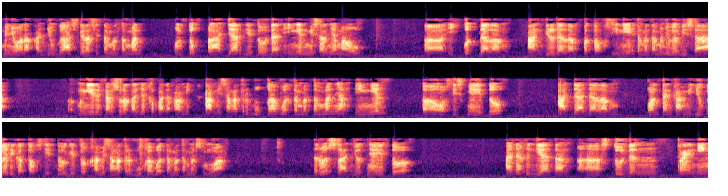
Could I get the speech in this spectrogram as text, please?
menyuarakan juga aspirasi teman-teman untuk pelajar gitu dan ingin misalnya mau uh, ikut dalam andil dalam petoks ini, teman-teman juga bisa mengirimkan surat aja kepada kami. Kami sangat terbuka buat teman-teman yang ingin uh, osisnya itu ada dalam konten kami juga di ketoks itu gitu. Kami sangat terbuka buat teman-teman semua. Terus selanjutnya itu ada kegiatan uh, student training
